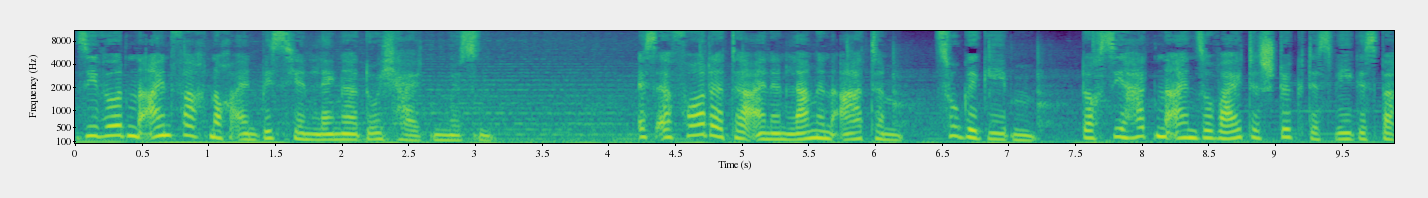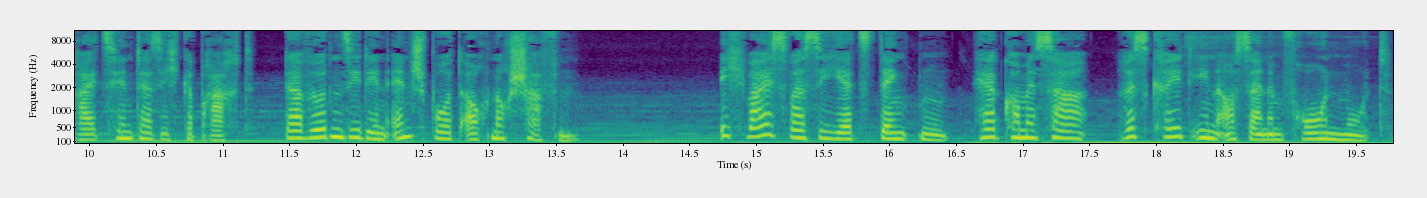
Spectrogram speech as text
Sie würden einfach noch ein bisschen länger durchhalten müssen. Es erforderte einen langen Atem, zugegeben, doch sie hatten ein so weites Stück des Weges bereits hinter sich gebracht, da würden sie den Endspurt auch noch schaffen. Ich weiß, was Sie jetzt denken, Herr Kommissar, riss Kret ihn aus seinem frohen Mut.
